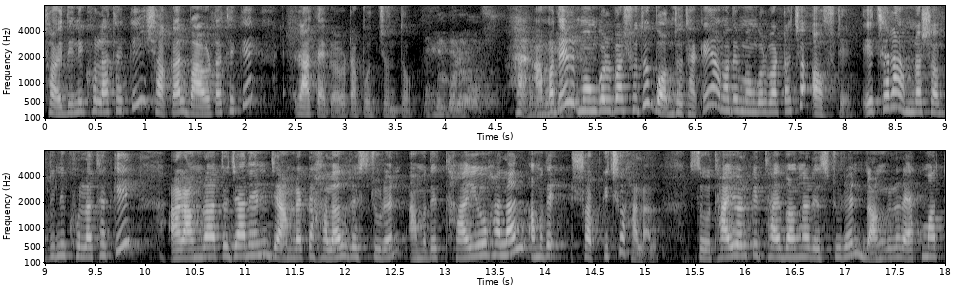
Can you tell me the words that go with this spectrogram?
ছয় দিনই খোলা থাকি সকাল বারোটা থেকে রাত এগারোটা পর্যন্ত। হ্যাঁ আমাদের মঙ্গলবার শুধু বন্ধ থাকে আমাদের মঙ্গলবারটা হচ্ছে অফ ডে এছাড়া আমরা সব দিনই খোলা থাকি আর আমরা তো জানেন যে আমরা একটা হালাল রেস্টুরেন্ট আমাদের থাইও হালাল, আমাদের সব কিছু হালাল। So Thai Orchid, Thai Bangla restaurant বাংলার একমাত্র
